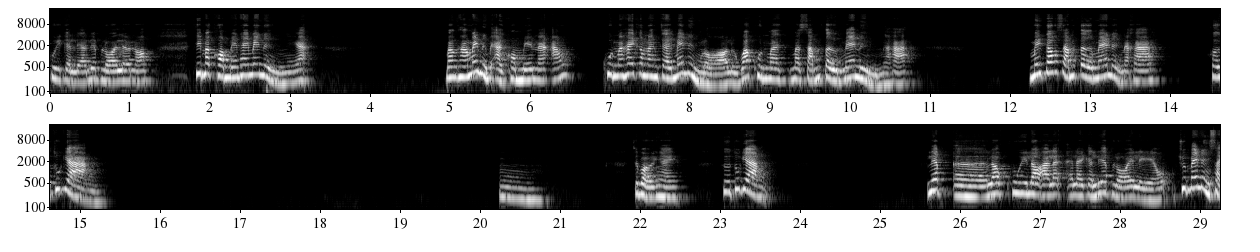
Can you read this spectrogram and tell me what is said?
คุยกันแล้วเรียบร้อยแล้วเนาะที่มาคอมเมนต์ให้แม่หนึ่งอย่างเงี้ย บางครั้งแม่หนึ่งไปอ่านคอมเมนต์นะเอ้าคุณมาให้กำลังใจแม่หนึ่งหรอ หรือว่าคุณมามาซ้ำเติมแม่หนึ่งนะคะ ไม่ต้องซ้ำเติมแม่หนึ่งนะคะคือทุกอย่าง อืม จะบอกยังไง คือทุกอย่าง เรียบ เอ่อเราคุยเราอะไรอะไรกันเรียบร้อยแล้ว ชุดแม่หนึ่งใส่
